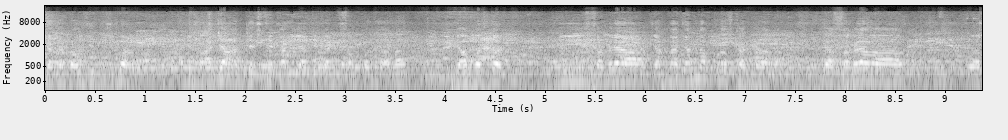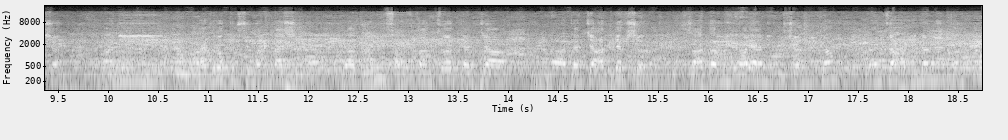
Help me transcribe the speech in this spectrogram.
छगनरावजी भुजबळ आणि माझ्या अध्यक्षतेखाली या ठिकाणी संपन्न झाला. त्याबद्दल मी सगळ्या ज्यांना ज्यांना पुरस्कार मिळाला त्या सगळ्या वर्षन आणि ॲग्रो कृषी मंत्री नाशिक या दोन्ही संस्थांचं त्यांच्या त्यांचे अध्यक्ष सागर निकाळे आणि भूषण निकम यांचं अभिनंदन करतो.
